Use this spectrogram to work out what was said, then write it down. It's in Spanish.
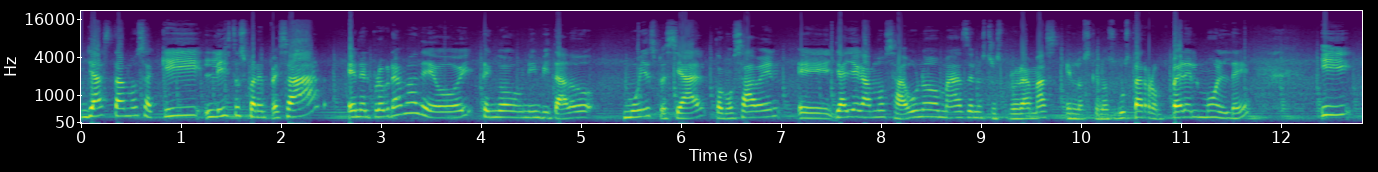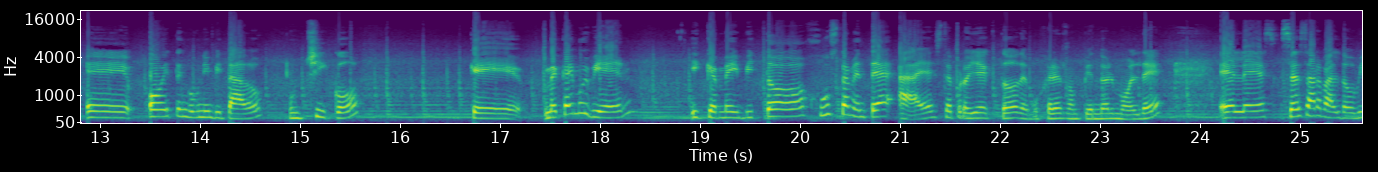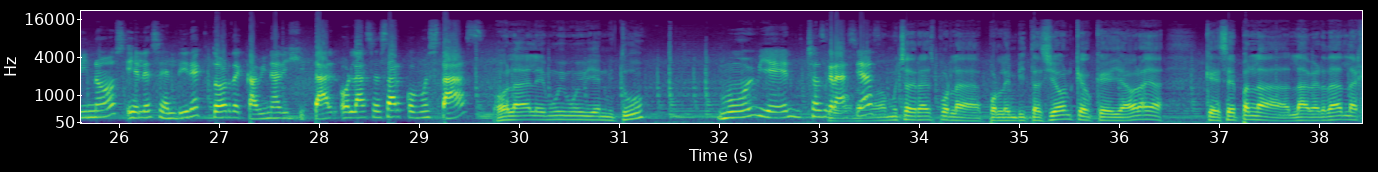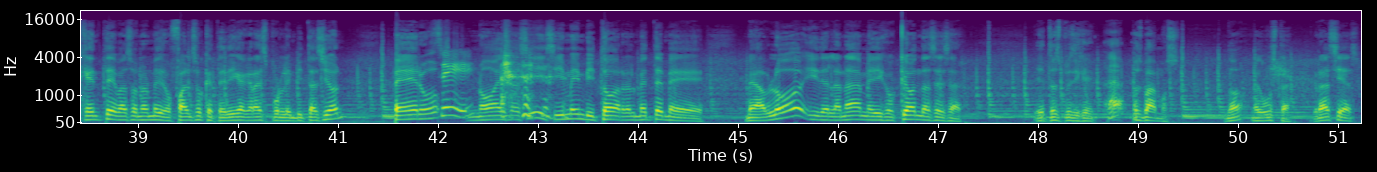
ya estamos aquí listos para empezar. En el programa de hoy tengo un invitado muy especial. Como saben, eh, ya llegamos a uno más de nuestros programas en los que nos gusta romper el molde. Y eh, hoy tengo un invitado, un chico, que me cae muy bien y que me invitó justamente a este proyecto de Mujeres Rompiendo el Molde. Él es César Valdovinos y él es el director de Cabina Digital. Hola César, ¿cómo estás? Hola Ale, muy muy bien. ¿Y tú? Muy bien, muchas gracias. muchas gracias por la, por la invitación, que aunque ahora ya que sepan la, la, verdad, la gente va a sonar medio falso que te diga gracias por la invitación, pero no es así, sí me invitó, realmente me, me habló y de la nada me dijo, ¿qué onda César? Y entonces pues dije, ah, pues vamos, ¿no? Me gusta, gracias.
